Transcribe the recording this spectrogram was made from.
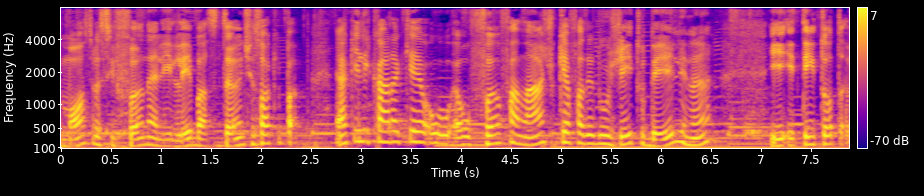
mostra-se fã, né? Ele lê bastante. Só que é aquele cara que é o, é o fã fanático, quer fazer do jeito dele, né? E, e tem tota-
